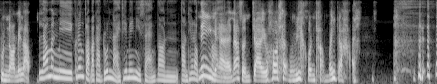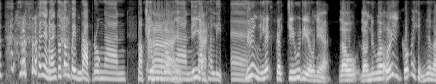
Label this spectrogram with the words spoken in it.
คุณนอนไม่หลับ แล้วมันมีเครื่องปรับอากาศรุ่นไหนที่ไม่มีแสงตอนตอนที่เราปิดนี่ไฟไงน่าสนใจเพราะว่ามีคนทำไม่ได้ ถ้าอย่างนั้นก็ต้องไปปรับโรงงาน ปรับปรุงใช่โรงงานนี่ไงการผลิตแอร์เรื่องเล็กกระจิ้วเดียวเนี่ย เราเรานึกว่า เอ้ย ก็ไม่เห็นมีอะไร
